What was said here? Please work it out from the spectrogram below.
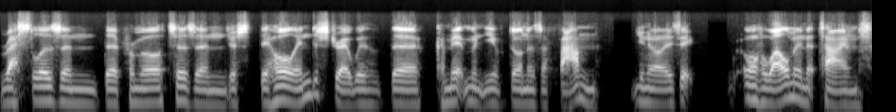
wrestlers and the promoters and just the whole industry with the commitment you've done as a fan. You know, is it overwhelming at times?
